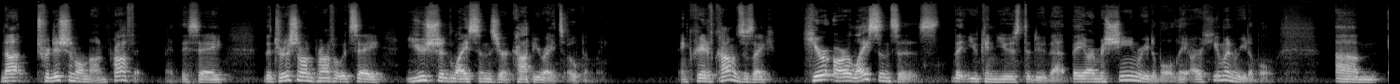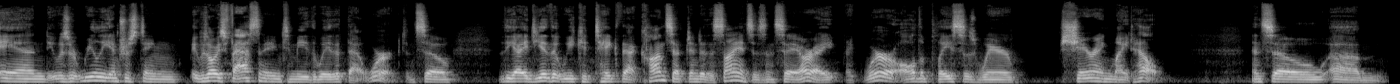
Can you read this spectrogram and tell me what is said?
not traditional nonprofit. Right? They say the traditional nonprofit would say you should license your copyrights openly, and Creative Commons is like here are licenses that you can use to do that. They are machine readable. They are human readable. Um, and it was a really interesting. It was always fascinating to me the way that that worked, and so the idea that we could take that concept into the sciences and say, all right, like where are all the places where sharing might help. And so, um,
